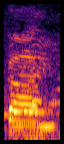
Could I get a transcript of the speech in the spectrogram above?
Go,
